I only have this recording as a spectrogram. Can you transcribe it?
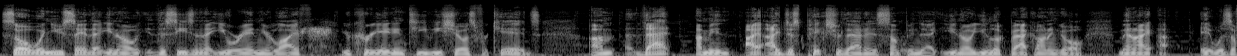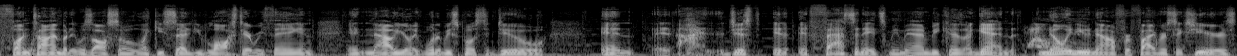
So when you say that, you know, the season that you were in your life, you're creating TV shows for kids, um, that I mean, I, I just picture that as something that, you know, you look back on and go, man, I, I it was a fun time, but it was also, like you said, you lost everything and, and now you're like, what are we supposed to do? And it just it it fascinates me man because again knowing you now for 5 or 6 years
